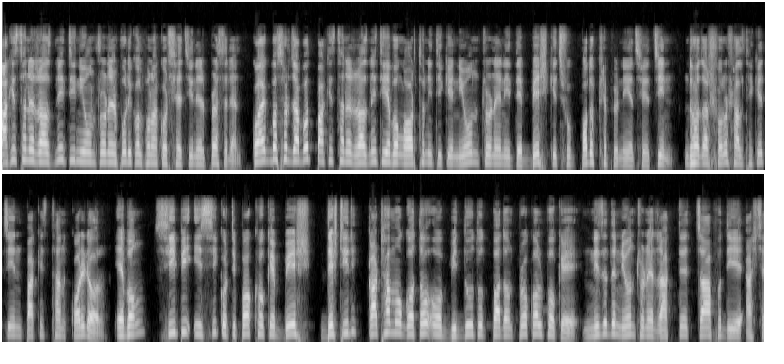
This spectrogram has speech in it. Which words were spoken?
পাকিস্তানের রাজনীতি নিয়ন্ত্রণের পরিকল্পনা করছে চীনের প্রেসিডেন্ট। কয়েক বছর যাবৎ পাকিস্তানের রাজনীতি এবং অর্থনীতিকে নিয়ন্ত্রণে নিতে বেশ কিছু পদক্ষেপ নিয়েছে চীন। দু হাজার ষোলো সাল থেকে চীন পাকিস্তান করিডর এবং সিপিইসি কর্তৃপক্ষকে বেশ দেশটির কাঠামোগত ও বিদ্যুৎ উৎপাদন প্রকল্পকে নিজেদের নিয়ন্ত্রণে রাখতে চাপ দিয়ে আসছে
